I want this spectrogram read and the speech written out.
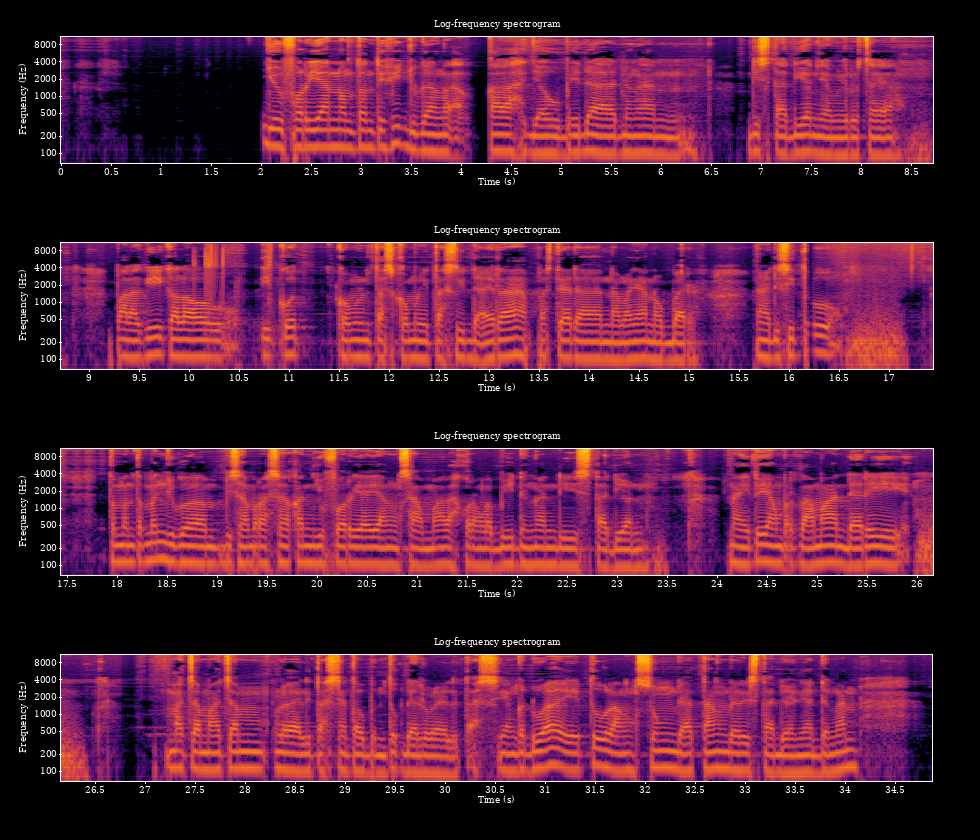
Euforia nonton TV juga nggak kalah jauh beda dengan di stadion ya menurut saya. Apalagi kalau ikut komunitas-komunitas di daerah pasti ada namanya nobar. Nah di situ teman-teman juga bisa merasakan euforia yang sama lah kurang lebih dengan di stadion. Nah itu yang pertama dari macam-macam loyalitasnya atau bentuk dari loyalitas. Yang kedua yaitu langsung datang dari stadionnya dengan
